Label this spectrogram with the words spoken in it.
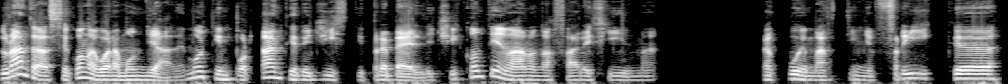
Durante la seconda guerra mondiale, molti importanti registi prebellici continuarono a fare film, tra cui Martin Frick,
